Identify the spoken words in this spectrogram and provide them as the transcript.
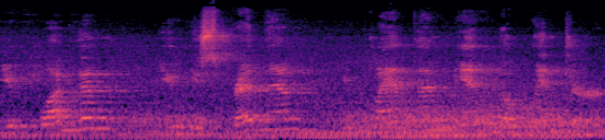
You plug them, you, you spread them, you plant them in the winter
